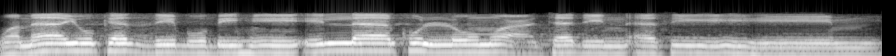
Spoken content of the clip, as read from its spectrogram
وَمَا يُكَذِّبُ بِهِ إِلَّا كُلُّ مُعْتَدٍ أَثِيمٍ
